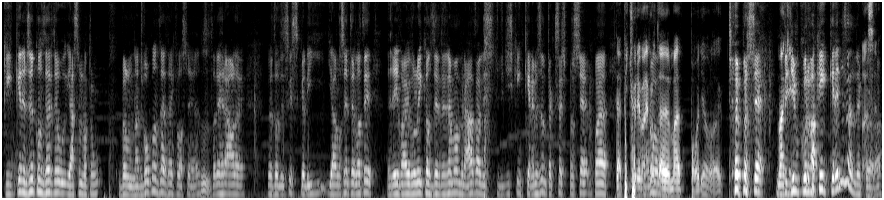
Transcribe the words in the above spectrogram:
King Crimson koncertu, já jsem na tom byl na dvou koncertech vlastně, co Hmm. tady hráli. Bylo to vždycky skvělý. Já vlastně tyhle ty revivaly koncerty nemám rád, ale když vidíš King Crimson, tak seš prostě úplně, To je piču revival, Jako- to je má pohodě, vole. to je prostě, Má vidím kurva King Crimson, jako, no.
